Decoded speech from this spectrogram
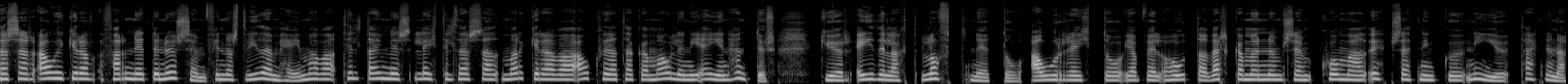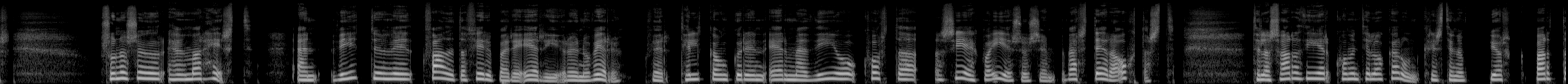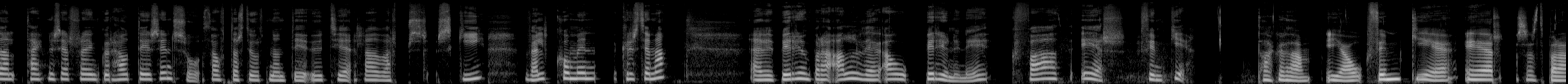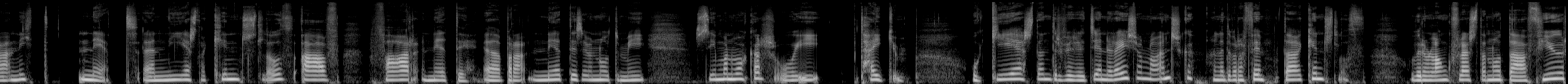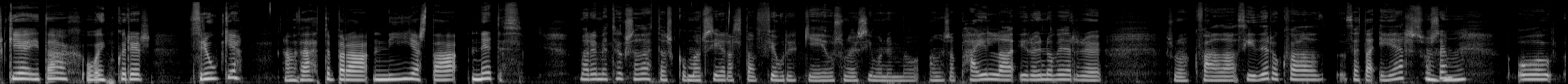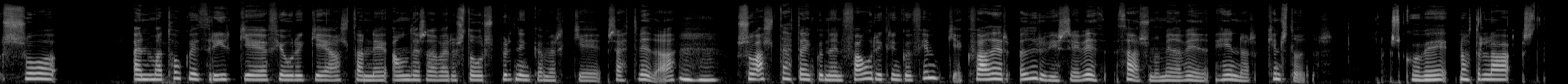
Þessar áhyggjur af farnetinu sem finnast viða um heim hafa til dæmis leitt til þess að margir hafa ákveðataka málinn í eigin hendur, gjör eigðilagt loftnet og áreitt og jafnvel hótað verkamönnum sem komað uppsetningu nýju tekninar. Svona sögur hefur maður heyrt, en vitum við hvað þetta fyrirbæri er í raun og veru, hver tilgangurinn er með því og hvort að sé eitthvað í þessu sem verðt er að óttast. Til að svara því er komin til okkar hún Kristina Björk Bardal, tæknisérfræðingur Hátegisins og þáttarstjórnandi UT hlaðvarps Skí. Velkomin Kristina. Ef við byrjum bara alveg á byrjuninni, hvað er 5G? Takk fyrir það. Já, 5G er sérst bara nýtt net, nýjasta kynnslóð af farneti eða bara neti sem við notum í símanum okkar og í tækjum. Og G stendur fyrir generation á ennsku, hann er bara femta kynnslóð og við erum langt flest að nota 4G í dag og einhverjir 3G, þannig að þetta er bara nýjasta netið. Maður er með að hugsa þetta sko, maður sér alltaf 4G og svona í símanum og að þess að pæla í raun og veru svona hvaða þýðir og hvað þetta er svo sem mm -hmm. og svo en maður tók við 3G, 4G, allt þannig án þess að veru stór spurningamerki sett við það, mm -hmm. svo allt þetta einhvern veginn fári kringum 5G, hvað er öðruvísi við það svona með að við hinnar kynstöðunar? Sko við náttúrulega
